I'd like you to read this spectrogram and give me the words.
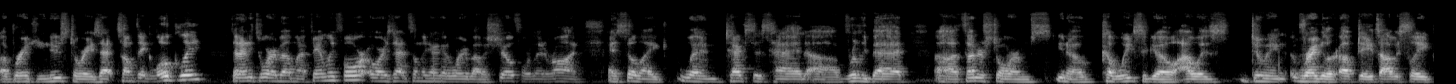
a breaking news story. Is that something locally? That I need to worry about my family for, or is that something I got to worry about a show for later on? And so, like when Texas had uh, really bad uh, thunderstorms, you know, a couple weeks ago, I was doing regular updates, obviously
